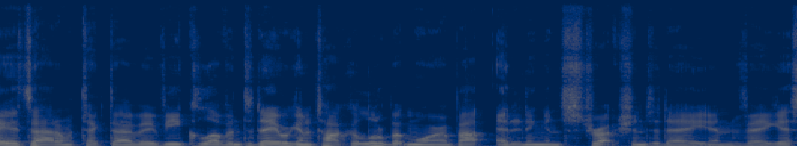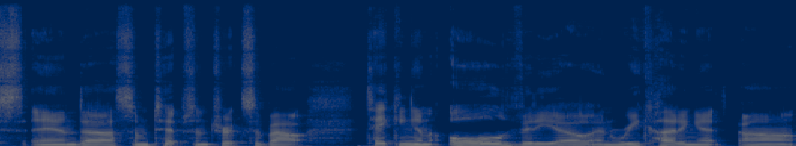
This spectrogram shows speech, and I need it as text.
Hey, it's Adam with Tech Dive AV Club, and today we're going to talk a little bit more about editing instruction today in Vegas and uh, some tips and tricks about taking an old video and recutting it uh,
